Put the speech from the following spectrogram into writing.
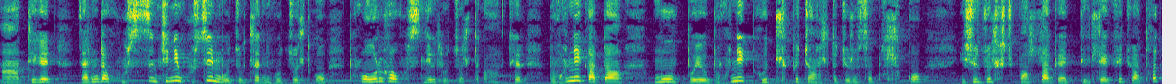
Аа тэгээд заримдаа хүссэн чиний хүссэн юм үзүүлэлээр нэг үзүүлдэг. Бурхан өөрийнхөө хүсснийг л үзүүлдэг. Тэгэхээр бурханыг одоо мөв буюу бурханыг хөдлөх гэж оролдож ерөөсөө болохгүй. Иш үзүүлэгч боллоо гэд тэглээ гэж бодоход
